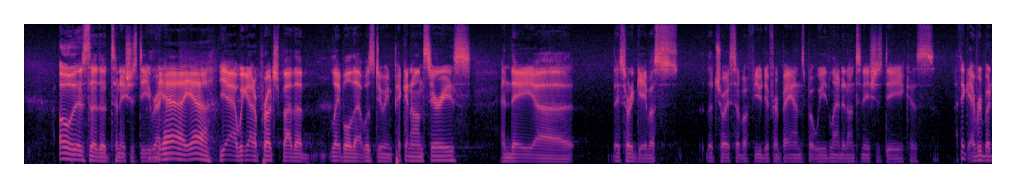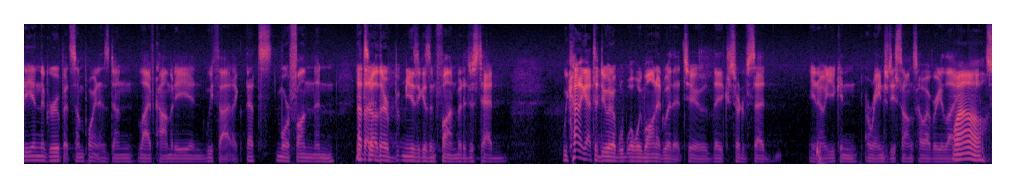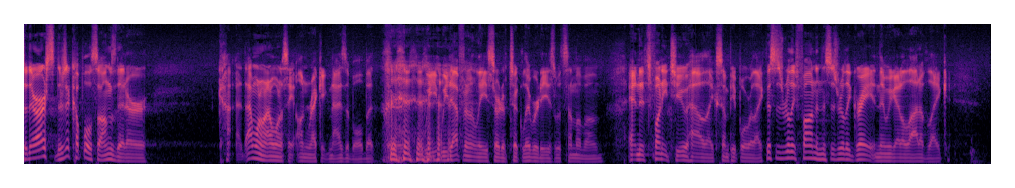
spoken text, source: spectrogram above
Oh, it's the, the Tenacious D record. Yeah, yeah. Yeah, we got approached by the label that was doing Pickin' On series, and they uh, they sort of gave us the choice of a few different bands, but we landed on Tenacious D because I think everybody in the group at some point has done live comedy, and we thought like that's more fun than not It's that a- other music isn't fun, but it just had we kind of got to do it what we wanted with it too. They sort of said. You know, you can arrange these songs however you like. Wow. So there are there's a couple of songs that are I don't want I don't want to say unrecognizable, but we we definitely sort of took liberties with some of them. And it's funny too how like some people were like, "This is really fun and this is really great," and then we got a lot of like,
